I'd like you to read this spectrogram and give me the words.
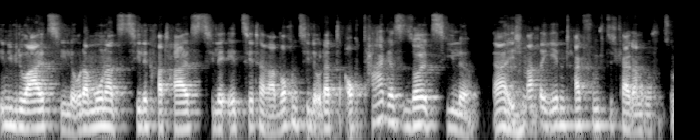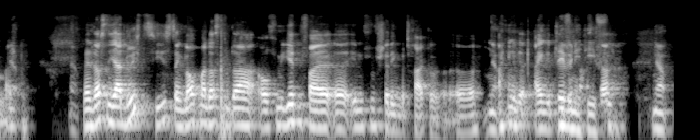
Individualziele oder Monatsziele, Quartalsziele etc., Wochenziele oder auch Tagessollziele. Ja, mhm. Ich mache jeden Tag 50 Kaltanrufe zum Beispiel. Ja. Ja. Wenn du das ein Jahr durchziehst, dann glaubt man, dass du da auf jeden Fall äh, in einen fünfstelligen Betrag äh, ja. eingetütet Definitiv. Hast, ja? ja.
